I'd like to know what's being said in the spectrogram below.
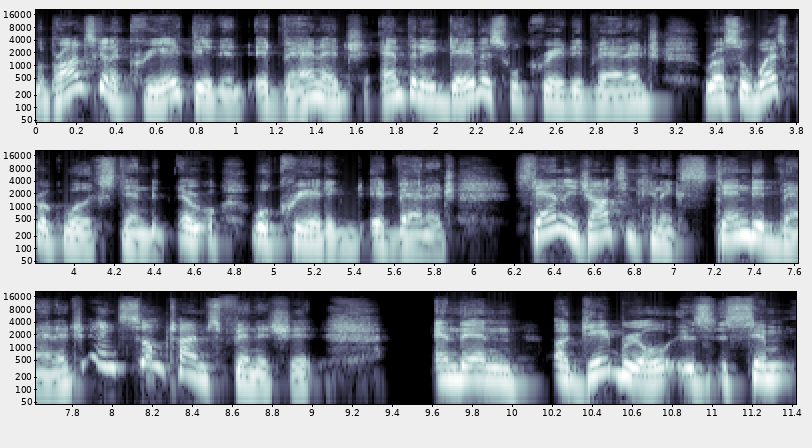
LeBron's going to create the advantage. Anthony Davis will create advantage. Russell Westbrook will extend it, er, will create advantage. Stanley Johnson can extend advantage and sometimes finish it. And then a Gabriel is a sim-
